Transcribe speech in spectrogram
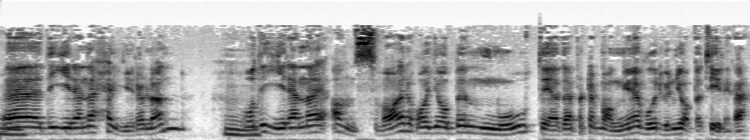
Eh, de gir henne høyere lønn. Og de gir henne ansvar å jobbe mot det departementet hvor hun jobbet tidligere.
